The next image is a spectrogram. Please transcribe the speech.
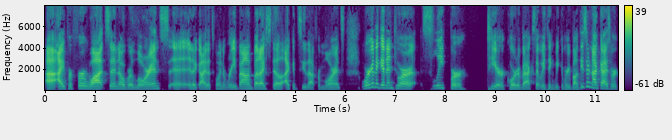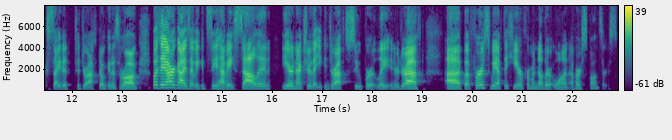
uh, i prefer watson over lawrence in a guy that's going to rebound but i still i could see that from lawrence we're going to get into our sleeper tier quarterbacks that we think we can rebound. These are not guys we're excited to draft. Don't get us wrong, but they are guys that we could see have a solid year next year that you can draft super late in your draft. Uh, but first, we have to hear from another one of our sponsors.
